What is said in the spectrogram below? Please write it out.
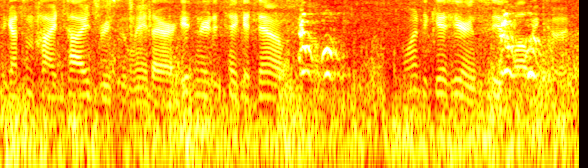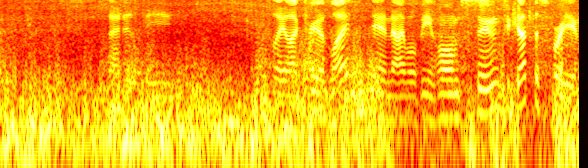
They got some high tides recently that are getting ready to take it down, so I wanted to get here and see it while we could. That is the Kalaloch Tree of Life, and I will be home soon to gut this for you.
